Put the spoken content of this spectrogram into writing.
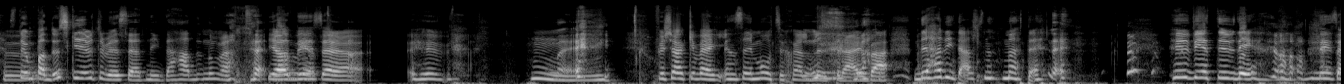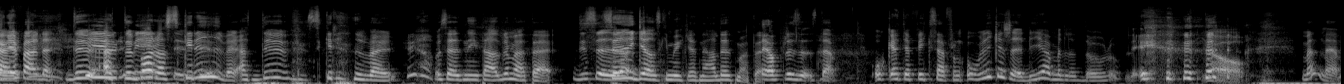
Stumpan, du skriver till mig och säger att ni inte hade något möte. Ja, Jag det är vet. såhär... Hur... Hmm. Nej. Försöker verkligen säga emot sig själv lite där. Bara, vi hade inte alls något möte. Hur vet du det? det är så här, Ungefär det. du, att du bara du det? skriver, att du skriver och säger att ni inte hade möte. Du säger Säger att- ganska mycket att ni hade ett möte. Ja, precis det. Och att jag fick så här från olika tjejer, det gör mig lite orolig. Ja. Men men.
